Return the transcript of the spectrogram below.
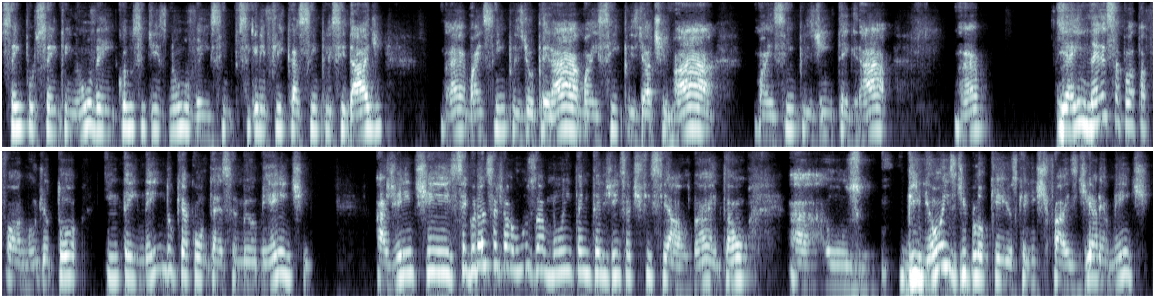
100% em nuvem. Quando se diz nuvem, sim, significa simplicidade, né? mais simples de operar, mais simples de ativar, mais simples de integrar. Né? E aí, nessa plataforma, onde eu estou entendendo o que acontece no meu ambiente, a gente, segurança já usa muita inteligência artificial, né? Então, ah, os bilhões de bloqueios que a gente faz diariamente,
